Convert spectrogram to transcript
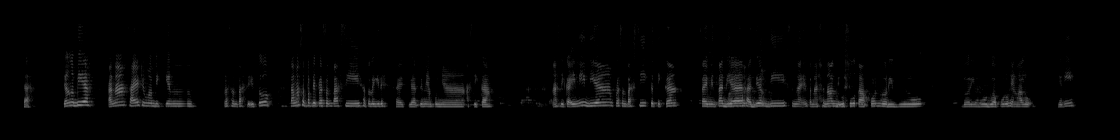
Dah, jangan lebih ya, karena saya cuma bikin presentasi itu sama seperti presentasi satu lagi deh, saya liatin yang punya Astika. Nah, Astika ini dia presentasi ketika saya minta dia hadir di seminar internasional di USU tahun 2000 2020 yang lalu. Jadi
